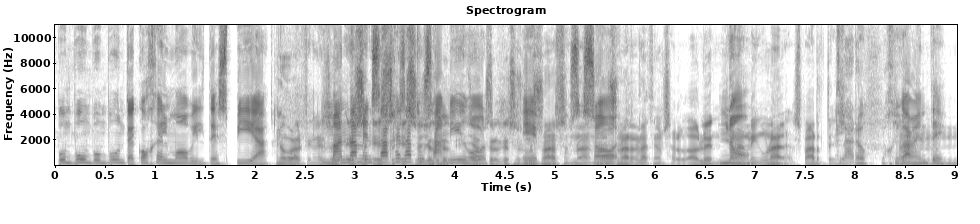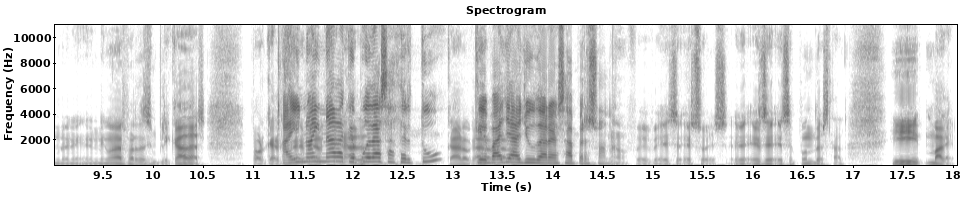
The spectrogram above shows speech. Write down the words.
pum, pum, pum, pum, te coge el móvil, te espía. No, pero al final eso- Manda eso- mensajes a tus yo creo amigos. yo creo que eso no, Eh, es una, pues no es una relación saludable No. para ninguna de las partes. Claro, O sea, lógicamente. en, en ninguna de las partes implicadas. Porque al- Ahí no hay nada que puedas hacer tú Claro, que vaya a ayudar a esa persona. Eso es, e- ese, ese punto está. Y vale,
